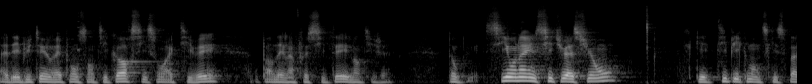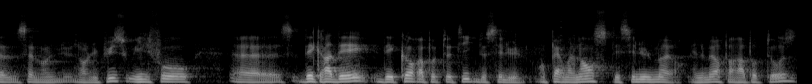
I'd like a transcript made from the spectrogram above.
à débuter une réponse anticorps s'ils sont activés par des lymphocytes et l'antigène. Donc si on a une situation, qui est typiquement ce qui se passe dans le lupus, où il faut euh, dégrader des corps apoptotiques de cellules. En permanence, des cellules meurent. Elles meurent par apoptose.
